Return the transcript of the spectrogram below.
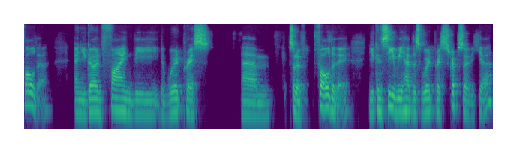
folder and you go and find the, the WordPress um, sort of folder there, you can see we have this WordPress scripts over here.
